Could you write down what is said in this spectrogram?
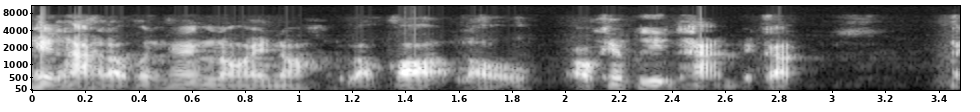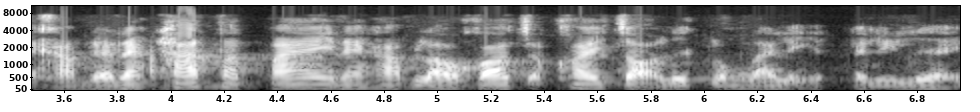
เวลาเราค่อนข้างน้อยเนาะเราก็เราเอาแค่พื้นฐานไปก่อนนะครับเดี๋ยวในพาร์ทต่อไปนะครับ เราก็จะค่อยเจาะลึกลงรายละเอียดไปเรื่อย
